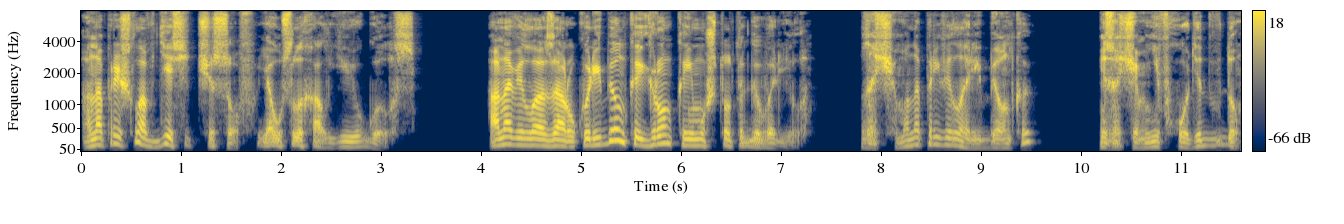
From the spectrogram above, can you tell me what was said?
Она пришла в десять часов, я услыхал ее голос. Она вела за руку ребенка и громко ему что-то говорила. Зачем она привела ребенка и зачем не входит в дом?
